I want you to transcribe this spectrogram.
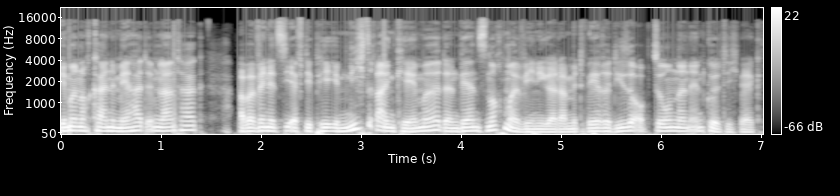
immer noch keine Mehrheit im Landtag. Aber wenn jetzt die FDP eben nicht reinkäme, dann wären es noch mal weniger. Damit wäre diese Option dann endgültig weg.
